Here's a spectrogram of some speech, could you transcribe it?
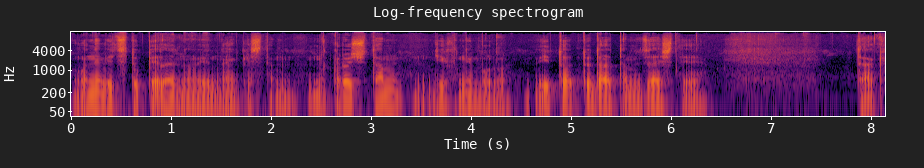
Вони відступили, ну і на якесь там. Ну, коротше, там їх не було. І то туди там зайшли. Так,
